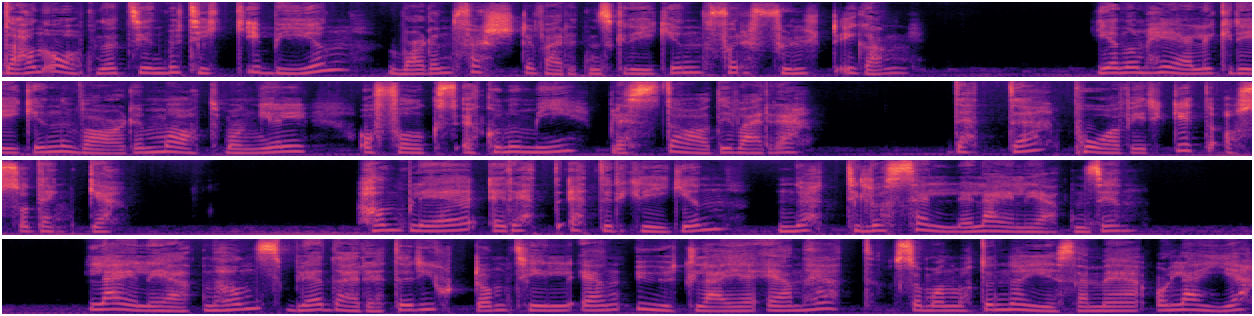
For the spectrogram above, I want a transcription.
Da han åpnet sin butikk i byen, var den første verdenskrigen for fullt i gang. Gjennom hele krigen var det matmangel, og folks økonomi ble stadig verre. Dette påvirket også Denke. Han ble rett etter krigen nødt til å selge leiligheten sin. Leiligheten hans ble deretter gjort om til en utleieenhet som han måtte nøye seg med å leie.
